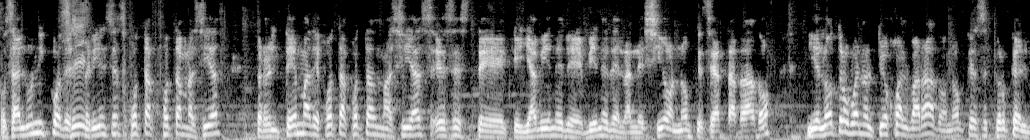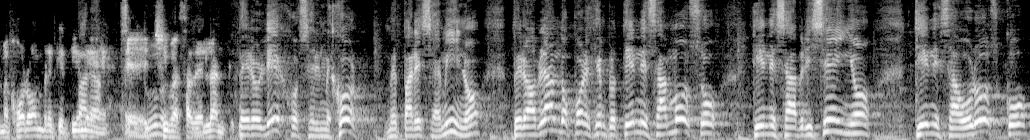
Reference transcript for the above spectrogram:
O sea, el único de Sí. experiencia es JJ Macías, pero el tema de JJ Macías es este que ya viene de viene de la lesión, ¿no? Que se ha tardado. Y el otro, bueno, el Piojo Alvarado, ¿no? Que es creo que el mejor hombre que tiene Para- eh. Chivas adelante. pero lejos el mejor, me parece a mí, ¿no? Pero hablando, por ejemplo, tienes a Mozo, tienes a Briseño, tienes a Orozco,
